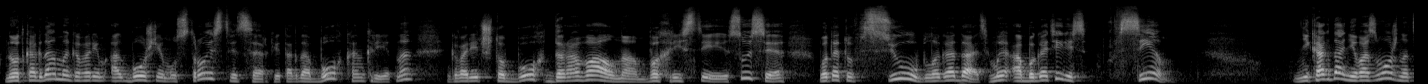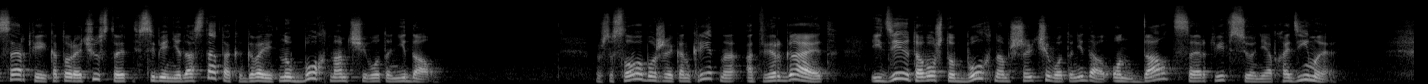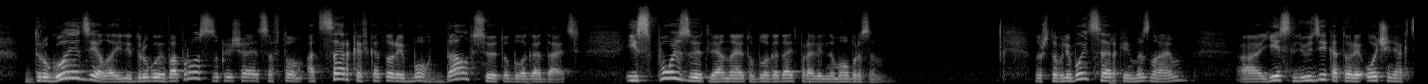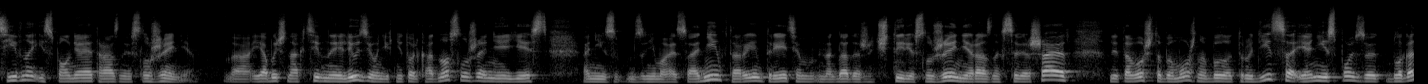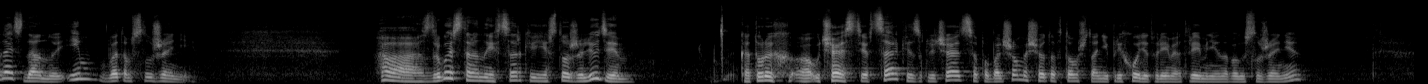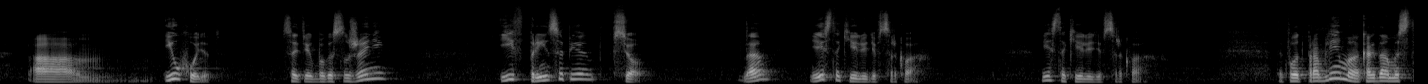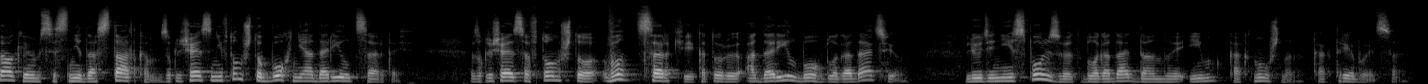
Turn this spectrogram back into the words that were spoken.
но вот когда мы говорим о Божьем устройстве церкви, тогда Бог конкретно говорит, что Бог даровал нам во Христе Иисусе вот эту всю благодать. Мы обогатились всем. Никогда невозможно церкви, которая чувствует в себе недостаток, говорить, ну Бог нам чего-то не дал. Потому что Слово Божие конкретно отвергает идею того, что Бог нам чего-то не дал. Он дал церкви все необходимое – Другое дело или другой вопрос заключается в том, а церковь, которой Бог дал всю эту благодать, использует ли она эту благодать правильным образом? Потому что в любой церкви, мы знаем, а, есть люди, которые очень активно исполняют разные служения – да, и обычно активные люди, у них не только одно служение есть, они занимаются одним, вторым, третьим, иногда даже четыре служения разных совершают для того, чтобы можно было трудиться, и они используют благодать, данную им в этом служении. А, с другой стороны, в церкви есть тоже люди, которых а, участие в церкви заключается по большому счету в том, что они приходят время от времени на богослужение а, и уходят с этих богослужений, и, в принципе, все. Да? Есть такие люди в церквах. Есть такие люди в церквах. Так вот, проблема, когда мы сталкиваемся с недостатком, заключается не в том, что Бог не одарил церковь, а заключается в том, что в церкви, которую одарил Бог благодатью, люди не используют благодать, данную им, как нужно, как требуется –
